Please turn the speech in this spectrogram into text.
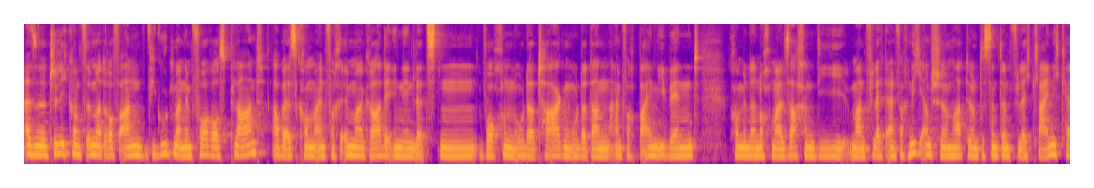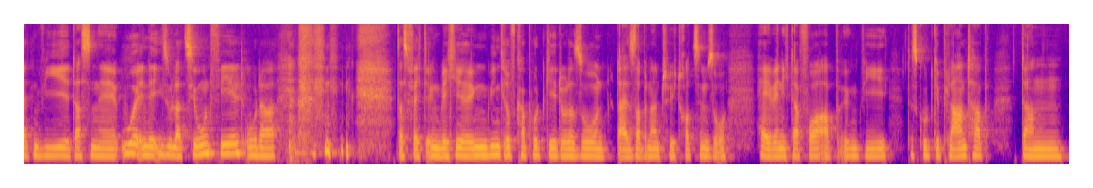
Also natürlich kommt es immer darauf an, wie gut man im Voraus plant, aber es kommen einfach immer gerade in den letzten Wochen oder Tagen oder dann einfach beim Event kommen dann nochmal Sachen, die man vielleicht einfach nicht am Schirm hatte und das sind dann vielleicht Kleinigkeiten wie, dass eine Uhr in der Isolation fehlt oder dass vielleicht irgendwelche irgendwie ein Griff kaputt geht oder so und da ist es aber natürlich trotzdem so, hey, wenn ich da vorab irgendwie das gut geplant habe, dann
